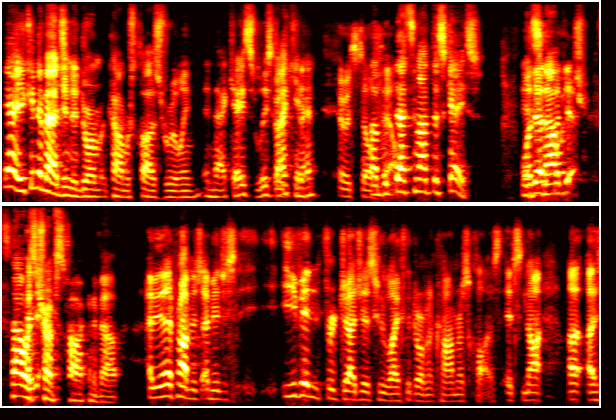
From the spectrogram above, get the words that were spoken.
yeah, you can imagine a dormant commerce clause ruling in that case. At least I can. It would still, uh, but that's not this case. Well, it's, not what, it's not what Trump's talking about. I mean, the other problem is, I mean, just even for judges who like the dormant commerce clause, it's not a, a,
